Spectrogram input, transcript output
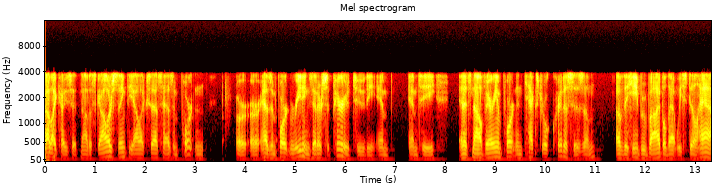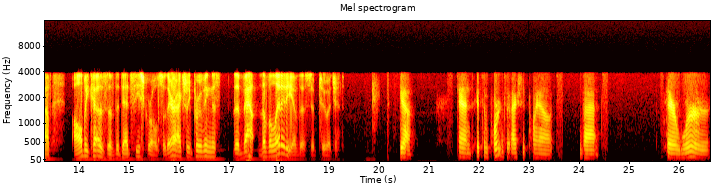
I like how you said. Now the scholars think the LXX has important or, or has important readings that are superior to the M- MT, and it's now very important in textual criticism of the Hebrew Bible that we still have, all because of the Dead Sea Scrolls. So they're actually proving this the the validity of the Septuagint. Yeah, and it's important to actually point out that there were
